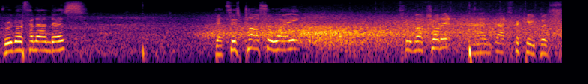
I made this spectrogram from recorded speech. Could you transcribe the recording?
Bruno Fernandes gets his pass away. Too much on it, and that's the keeper's.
